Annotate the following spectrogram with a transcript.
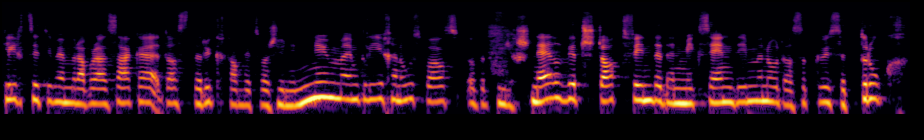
gleichzeitig müssen wir aber auch sagen, dass der Rückgang jetzt wahrscheinlich nicht mehr im gleichen Ausmaß oder gleich schnell wird stattfinden, denn wir sehen immer noch, dass ein gewisser Druck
